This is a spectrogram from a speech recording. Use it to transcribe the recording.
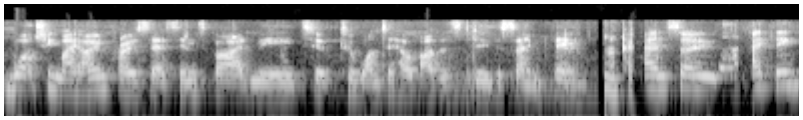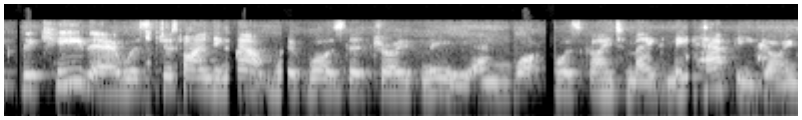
Watching my own process inspired me to, to want to help others do the same thing. Okay. And so I think the key there was just finding out what it was that drove me and what was going to make me happy going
